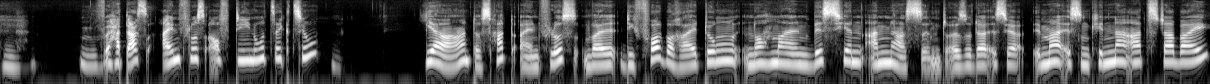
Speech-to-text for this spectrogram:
Mhm. Hat das Einfluss auf die Notsektion? Ja, das hat Einfluss, weil die Vorbereitungen nochmal ein bisschen anders sind. Also da ist ja immer ist ein Kinderarzt dabei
